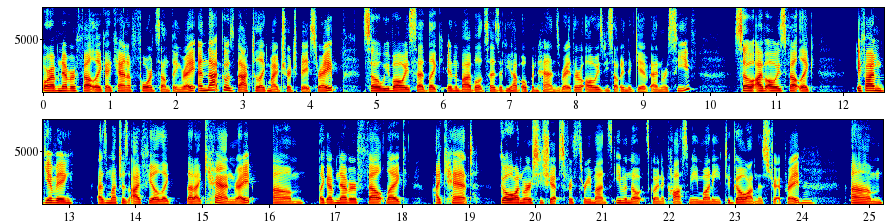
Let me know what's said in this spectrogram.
or I've never felt like I can't afford something, right? And that goes back to like my church base, right? So we've always said like in the Bible it says if you have open hands, right? There will always be something to give and receive. So I've always felt like if I'm giving as much as I feel like that I can, right? Um like I've never felt like I can't go on mercy ships for three months, even though it's going to cost me money to go on this trip, right? Mhm. Um,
